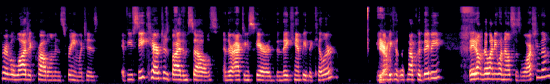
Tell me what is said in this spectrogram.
sort of a logic problem in Scream, which is if you see characters by themselves and they're acting scared, then they can't be the killer. You Yeah. know, because like, how could they be? They don't know anyone else is watching them.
